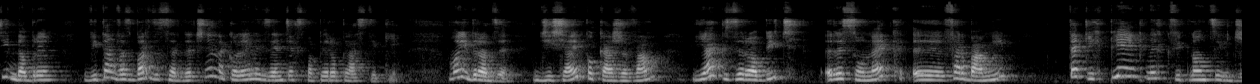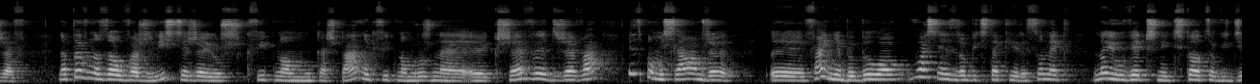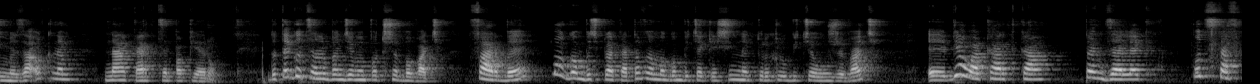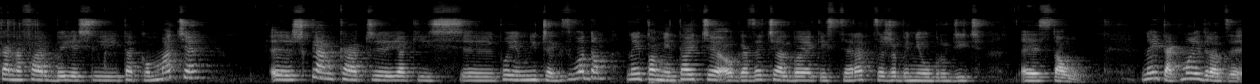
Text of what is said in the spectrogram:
Dzień dobry, witam Was bardzo serdecznie na kolejnych zajęciach z papieroplastyki. Moi drodzy, dzisiaj pokażę Wam, jak zrobić rysunek y, farbami takich pięknych, kwitnących drzew. Na pewno zauważyliście, że już kwitną kasztany, kwitną różne y, krzewy, drzewa, więc pomyślałam, że y, fajnie by było właśnie zrobić taki rysunek, no i uwiecznić to, co widzimy za oknem na kartce papieru. Do tego celu będziemy potrzebować farby, mogą być plakatowe, mogą być jakieś inne, których lubicie używać, y, biała kartka, pędzelek, podstawka na farby, jeśli taką macie, y, szklanka czy jakiś y, pojemniczek z wodą. No i pamiętajcie o gazecie albo jakiejś ceratce, żeby nie ubrudzić stołu. No i tak, moi drodzy,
